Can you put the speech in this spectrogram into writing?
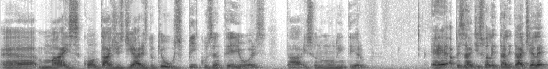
é, mais contágios diários do que os picos anteriores, tá? isso no mundo inteiro. É, apesar disso, a letalidade ela é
